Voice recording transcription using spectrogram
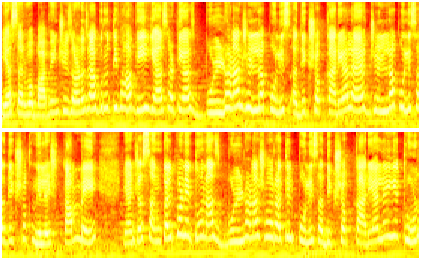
या सर्व बाबींची जनजागृती व्हावी यासाठी आज बुलढाणा जिल्हा पोलीस अधीक्षक कार्यालयात जिल्हा पोलीस अधीक्षक निलेश तांबे यांच्या संकल्पनेतून आज बुलढाणा शहरातील पोलीस अधीक्षक कार्यालय येथून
